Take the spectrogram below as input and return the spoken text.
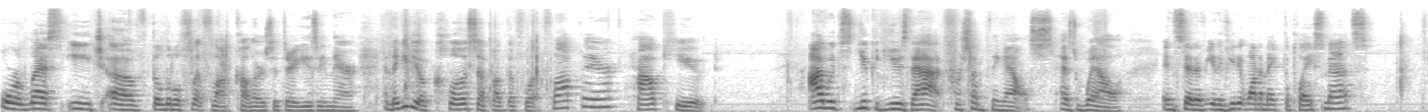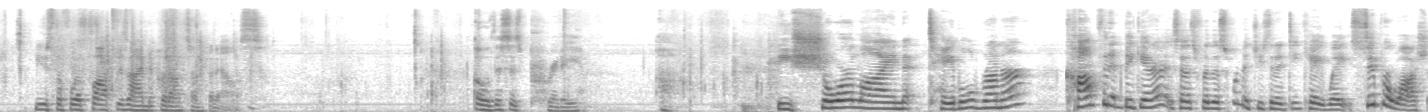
or less each of the little flip-flop colors that they're using there. And they give you a close-up of the flip-flop there. How cute. I would, you could use that for something else as well. Instead of, you know, if you didn't want to make the placemats, use the flip-flop design to put on something else. Oh, this is pretty. Oh. The Shoreline Table Runner. Confident Beginner, it says for this one, it's using a DK weight Superwash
